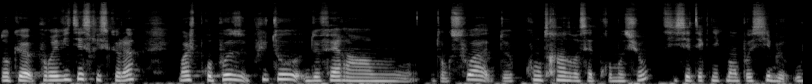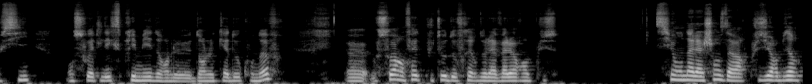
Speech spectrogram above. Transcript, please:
Donc euh, pour éviter ce risque-là, moi je propose plutôt de faire un donc soit de contraindre cette promotion si c'est techniquement possible ou si on souhaite l'exprimer dans le dans le cadeau qu'on offre, euh, soit en fait plutôt d'offrir de la valeur en plus. Si on a la chance d'avoir plusieurs biens,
